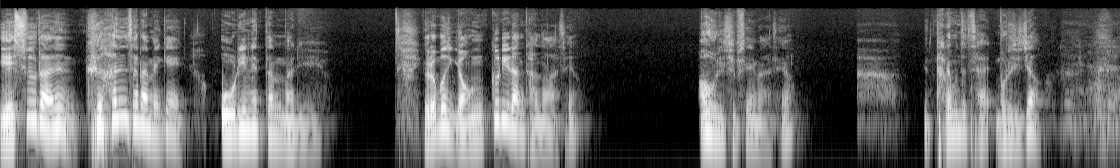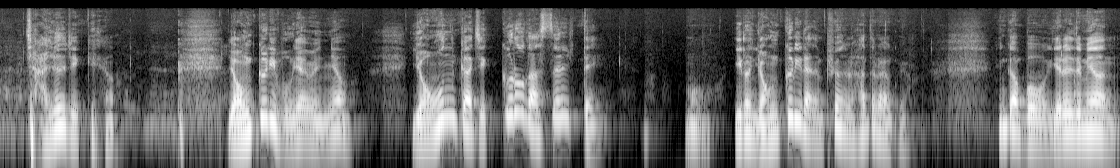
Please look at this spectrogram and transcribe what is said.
예수라는 그 한 사람에게 올인했단 말이에요. 여러분 영끌이란 단어 아세요? 어, 우리 집사님 아세요? 다른 분들 잘 모르시죠? 잘 알려드릴게요. 영끌이 뭐냐면요. 영혼까지 끌어다 쓸 때, 뭐, 이런 영끌이라는 표현을 하더라고요. 그러니까 뭐, 예를 들면,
